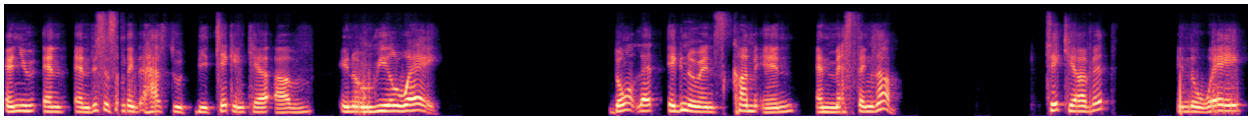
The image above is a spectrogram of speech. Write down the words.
And you and and this is something that has to be taken care of in a real way. Don't let ignorance come in and mess things up. Take care of it in the way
